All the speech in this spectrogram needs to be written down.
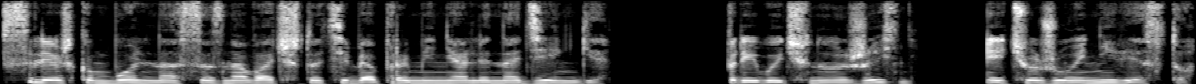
Слишком больно осознавать, что тебя променяли на деньги, привычную жизнь и чужую невесту.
